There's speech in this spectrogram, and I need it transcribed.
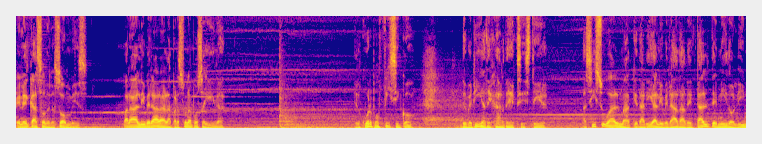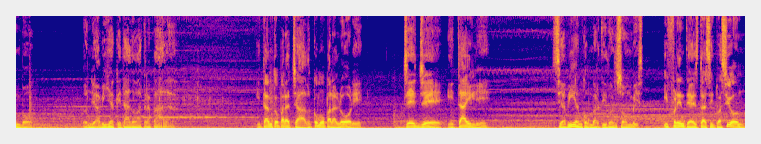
En el caso de los zombies, para liberar a la persona poseída, el cuerpo físico debería dejar de existir. Así su alma quedaría liberada de tal temido limbo donde había quedado atrapada. Y tanto para Chad como para Lori, JJ y Tylee se habían convertido en zombies y frente a esta situación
